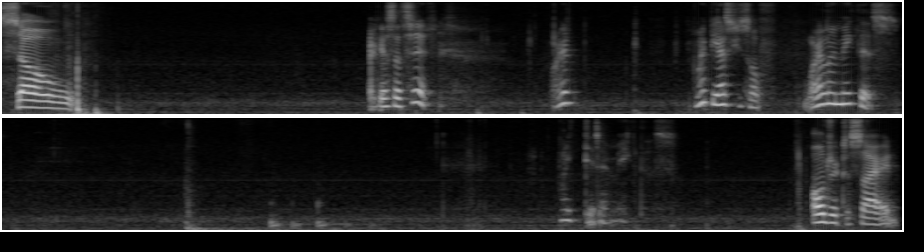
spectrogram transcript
So, I guess that's it. Why? Might be asking yourself, why did I make this? Why did I make this? All jokes aside,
